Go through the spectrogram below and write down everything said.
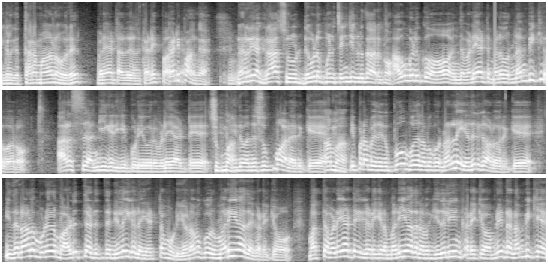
எங்களுக்கு தரமான ஒரு விளையாட்டாளர்கள் கிடைப்பாங்க. கிடைப்பாங்க. நிறைய கிராஸ் ரூட் டெவலப்மெண்ட் செஞ்சுக்கிட்டு தான் இருக்கும். அவங்களுக்கும் இந்த விளையாட்டு மேல ஒரு நம்பிக்கை வரும். அரசு அங்கீகரிக்கக்கூடிய ஒரு விளையாட்டு. சுக்மா. இது வந்து சுக்மால இருக்கு. இப்ப நம்ம இதுக்கு போகும்போது நமக்கு ஒரு நல்ல எதிர்காலம் இருக்கு. இதனால முடியும் நம்ம அடுத்தடுத்த நிலைகளை எட்ட முடியும். நமக்கு ஒரு மரியாதை கிடைக்கும். மத்த விளையாட்டுக்கு கிடைக்கிற மரியாதை நமக்கு இதுலயும் கிடைக்கும் அப்படின்ற நம்பிக்கை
